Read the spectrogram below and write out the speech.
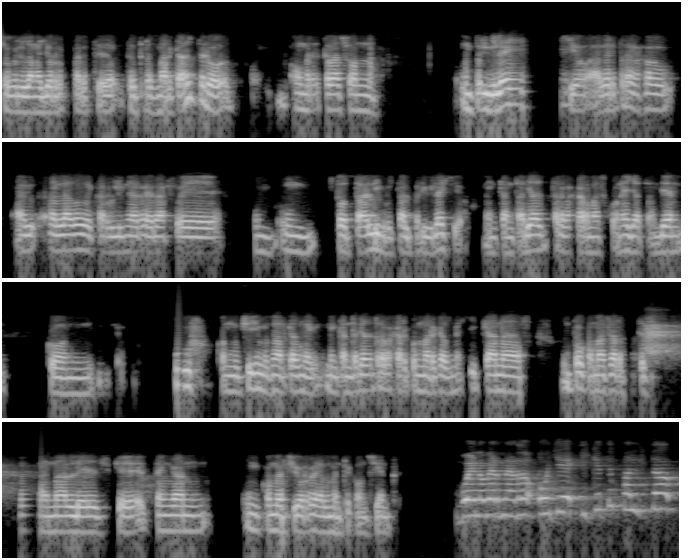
sobre la mayor parte de otras marcas, pero hombre, todas son un privilegio. Haber trabajado al, al lado de Carolina Herrera fue un, total y brutal privilegio. Me encantaría trabajar más con ella también, con con muchísimas marcas. Me, encantaría trabajar con marcas mexicanas, un poco más artesanales, que tengan un comercio realmente consciente. Bueno, Bernardo, oye, ¿y qué te falta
